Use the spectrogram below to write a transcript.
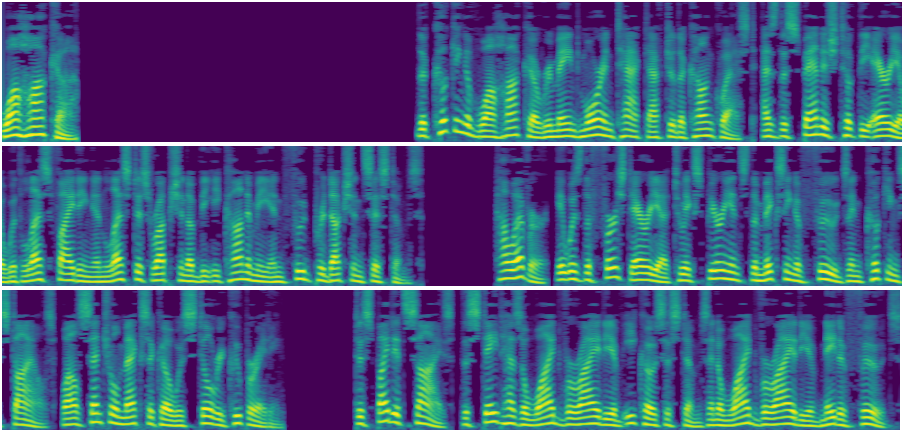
Oaxaca The cooking of Oaxaca remained more intact after the conquest, as the Spanish took the area with less fighting and less disruption of the economy and food production systems. However, it was the first area to experience the mixing of foods and cooking styles, while central Mexico was still recuperating. Despite its size, the state has a wide variety of ecosystems and a wide variety of native foods.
